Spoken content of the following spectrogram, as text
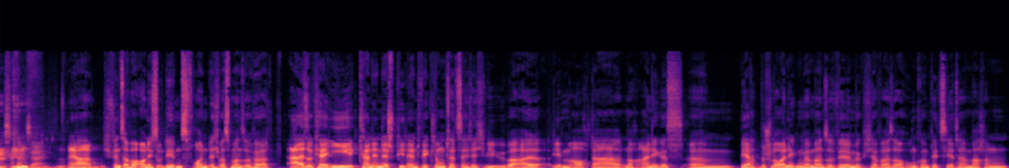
das kann sein. Ja, ich finde es aber auch nicht so lebensfreundlich, was man so hört. Also KI kann in der Spielentwicklung tatsächlich wie überall eben auch da noch einiges ähm, ja, beschleunigen, wenn man so will, möglicherweise auch unkomplizierter machen,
